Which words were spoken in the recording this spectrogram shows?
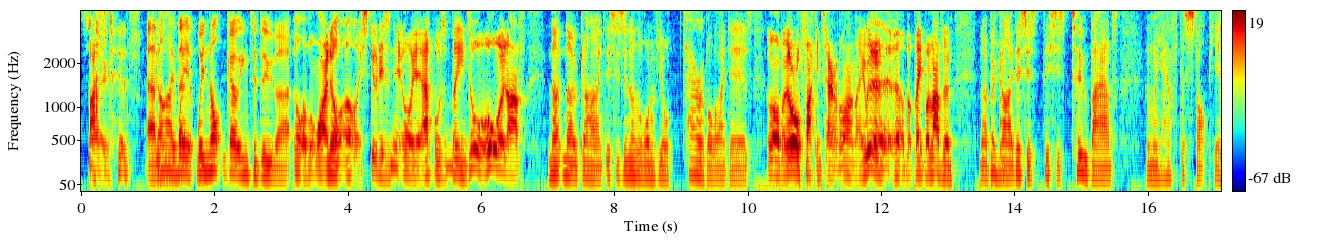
So, Bastards. Um, Guy, but- we're, we're not going to do that. Oh, but why not? Oh, it's good, isn't it? Oh, yeah, apples and beans. Oh, oh, I love. No, no, Guy, this is another one of your terrible ideas. Oh, but they're all fucking terrible, aren't they? Ugh, but people love them. No, but Guy, this is this is too bad, and we have to stop you.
